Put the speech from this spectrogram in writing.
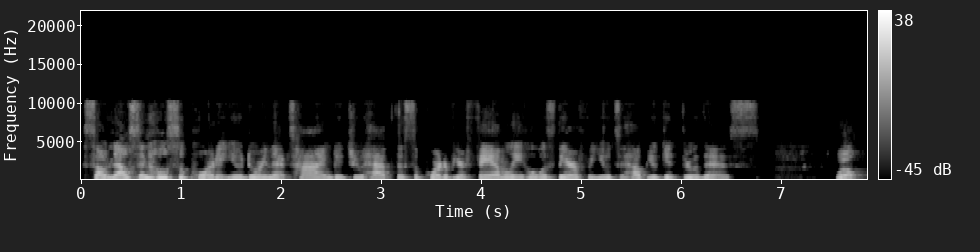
So, Nelson, who supported you during that time? Did you have the support of your family? Who was there for you to help you get through this? Well,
